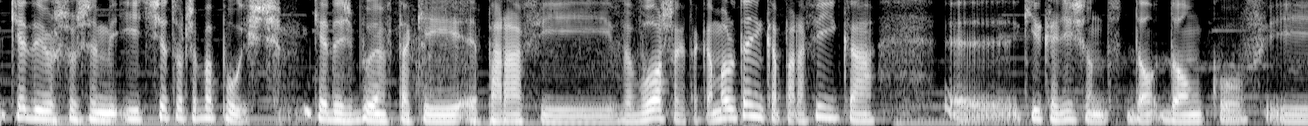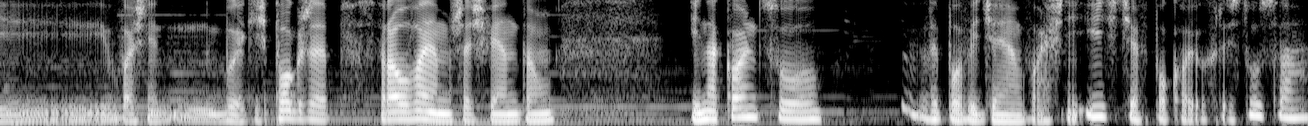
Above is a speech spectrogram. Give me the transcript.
y, kiedy już słyszymy idźcie, to trzeba pójść. Kiedyś byłem w takiej parafii we Włoszech, taka maluteńka parafijka, y, kilkadziesiąt do, domków i właśnie był jakiś pogrzeb, sprawowałem mszę świętą i na końcu wypowiedziałem właśnie idźcie w pokoju Chrystusa.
